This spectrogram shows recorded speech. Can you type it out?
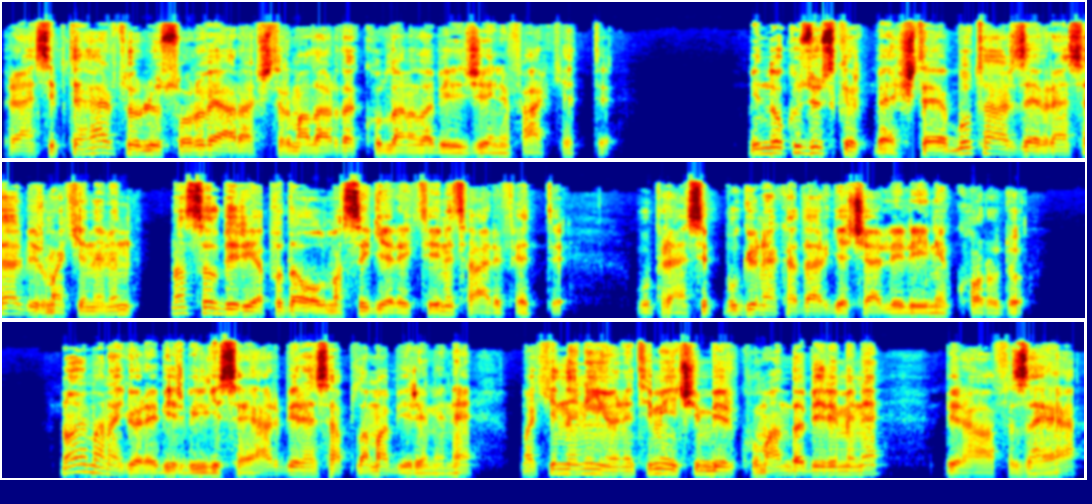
prensipte her türlü soru ve araştırmalarda kullanılabileceğini fark etti. 1945'te bu tarz evrensel bir makinenin nasıl bir yapıda olması gerektiğini tarif etti. Bu prensip bugüne kadar geçerliliğini korudu. Neumann'a göre bir bilgisayar bir hesaplama birimine, makinenin yönetimi için bir kumanda birimine, bir hafızaya,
